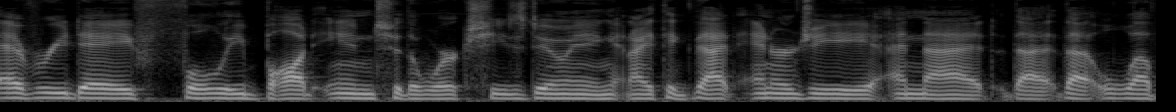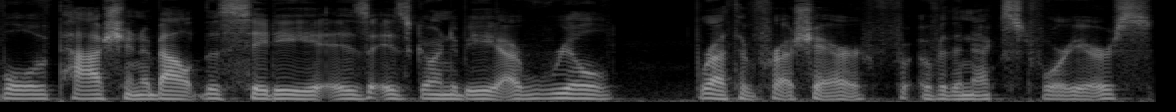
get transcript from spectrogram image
every day fully bought into the work she's doing and i think that energy and that that that level of passion about the city is is going to be a real breath of fresh air f- over the next four years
